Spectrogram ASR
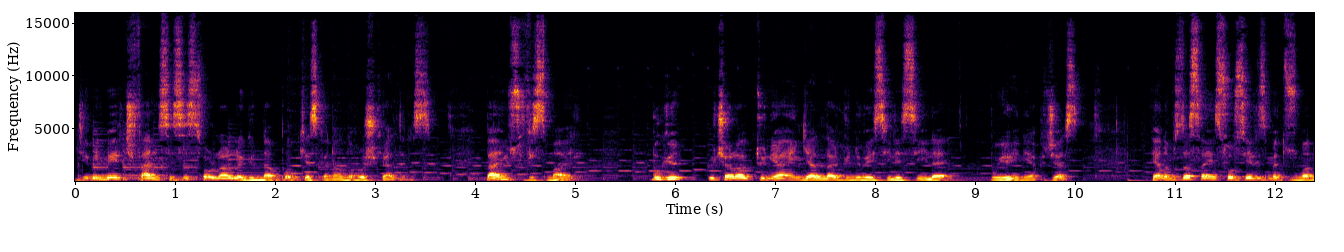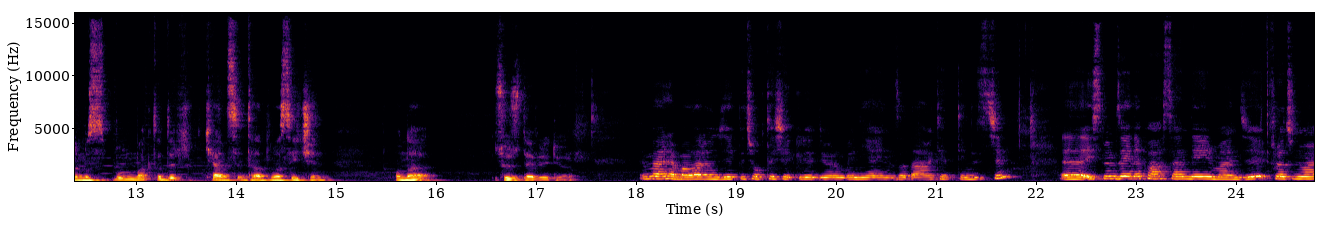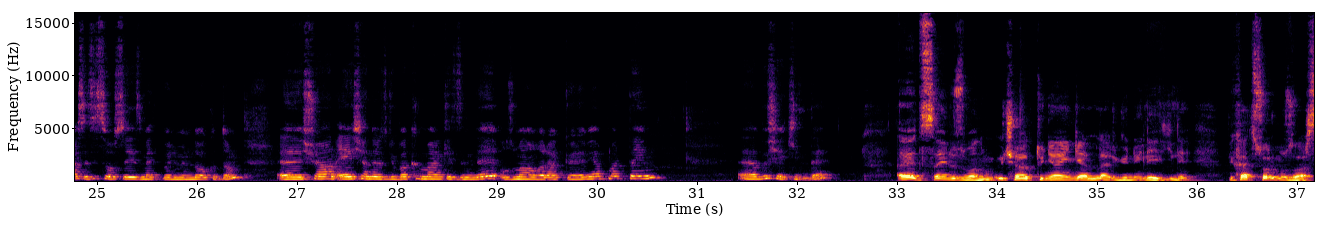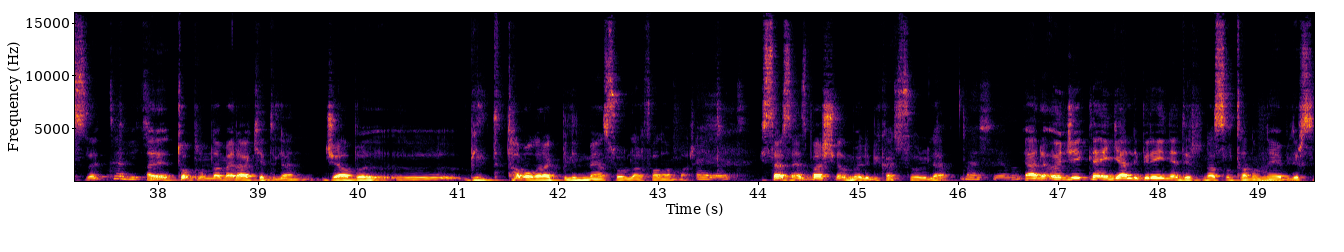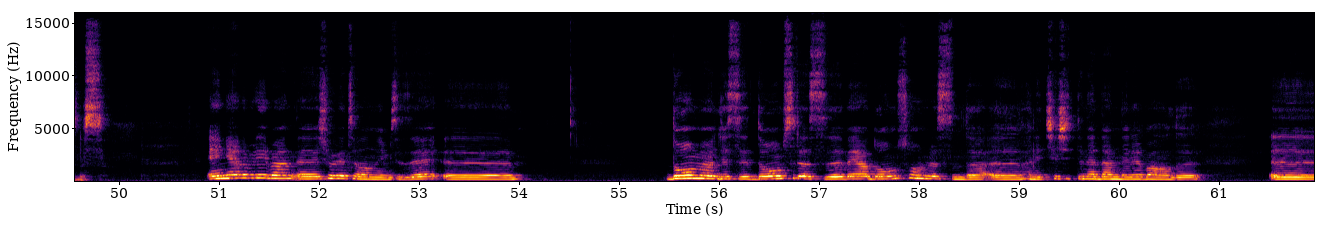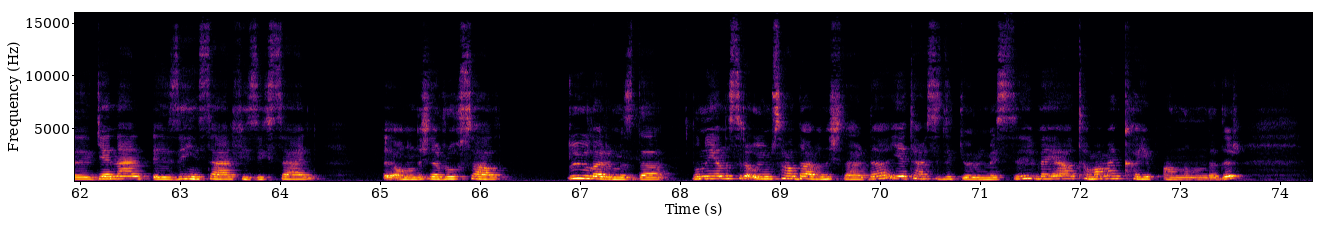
Cemil Meriç Fen Lisesi Sorularla Gündem Podcast kanalına hoş geldiniz. Ben Yusuf İsmail. Bugün 3 Aralık Dünya Engelliler Günü vesilesiyle bu yayını yapacağız. Yanımızda Sayın Sosyal Hizmet uzmanımız bulunmaktadır. Kendisini tanıtması için ona sözü devrediyorum. Merhabalar. Öncelikle çok teşekkür ediyorum beni yayınınıza davet ettiğiniz için. Ee, ismim Zeynep Ahsen Değirmenci. Fırat Üniversitesi Sosyal Hizmet bölümünde okudum. Ee, şu an Eyşan Özgü Bakım Merkezi'nde uzman olarak görev yapmaktayım. Ee, bu şekilde. Evet sayın uzmanım 3 Aralık Dünya Engelliler Günü ile ilgili birkaç sorumuz var size. Tabii ki. Hani toplumda merak edilen, cevabı e, bil, tam olarak bilinmeyen sorular falan var. Evet. İsterseniz başlayalım öyle birkaç soruyla. Başlayalım. Yani öncelikle engelli birey nedir? Nasıl tanımlayabilirsiniz? Engelli bireyi ben e, şöyle tanımlayayım size. E, doğum öncesi, doğum sırası veya doğum sonrasında e, hani çeşitli nedenlere bağlı genel zihinsel, fiziksel, onun dışında ruhsal duyularımızda bunun yanı sıra uyumsal davranışlarda yetersizlik görülmesi veya tamamen kayıp anlamındadır.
